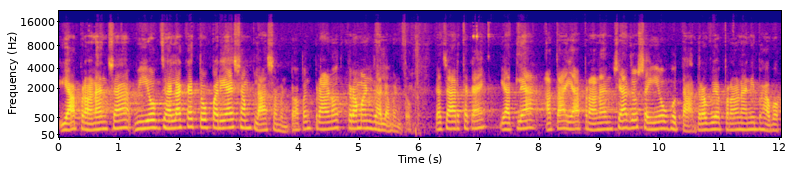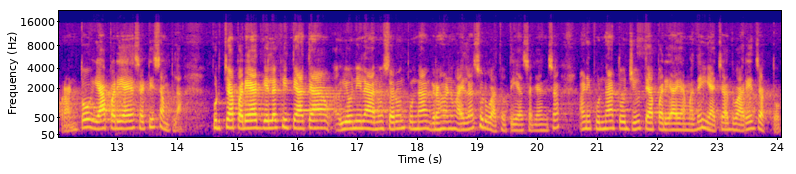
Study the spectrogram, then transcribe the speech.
या प्राणांचा वियोग झाला का तो पर्याय संपला असं म्हणतो. आपण प्राणोत्क्रमण झालं म्हणतो. त्याचा अर्थ काय? यातल्या आता या प्राणांचा जो संयोग होता द्रव्य प्राण आणि भावप्राण तो या पर्यायासाठी संपला. पुढच्या पर्यायात गेलं की त्या त्या योनीला अनुसरून पुन्हा ग्रहण व्हायला सुरुवात होते या सगळ्यांचं आणि पुन्हा तो जीव त्या पर्यायामध्ये याच्याद्वारे जगतो.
